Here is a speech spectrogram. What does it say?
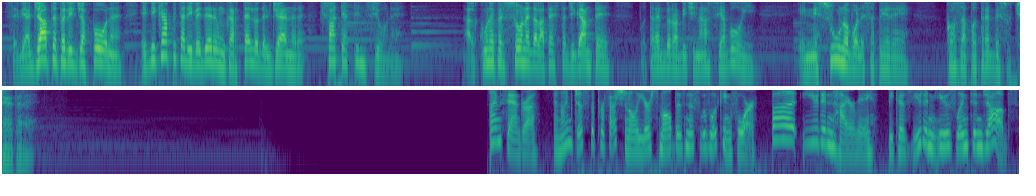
Se viaggiate per il Giappone e vi capita di vedere un cartello del genere, fate attenzione. Alcune persone dalla testa gigante potrebbero avvicinarsi a voi e nessuno vuole sapere cosa potrebbe succedere. I'm Sandra, and I'm just the professional your small business was looking for. But you didn't hire me because you didn't use LinkedIn jobs.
